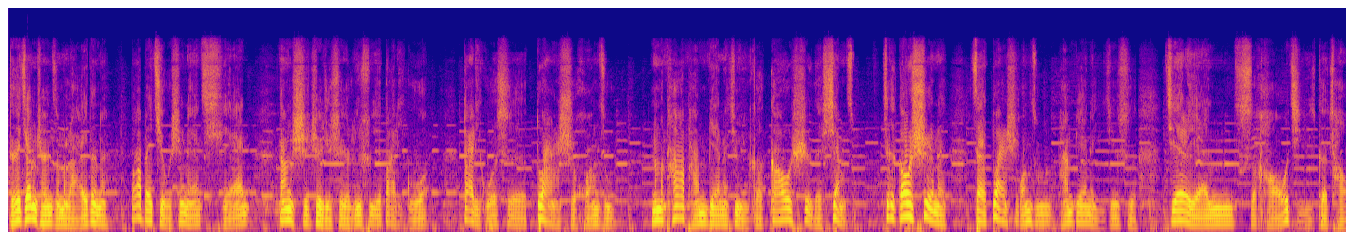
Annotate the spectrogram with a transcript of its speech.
德江城怎么来的呢？八百九十年前，当时这里是隶属于大理国，大理国是段氏皇族，那么它旁边呢就有一个高氏的相族。这个高氏呢，在段氏皇族旁边呢，已经是接连是好几个朝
